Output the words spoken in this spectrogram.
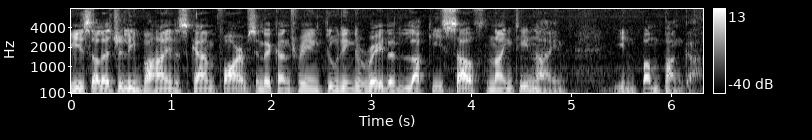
He is allegedly behind the scam farms in the country, including the raided Lucky South 99 in Pampanga.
